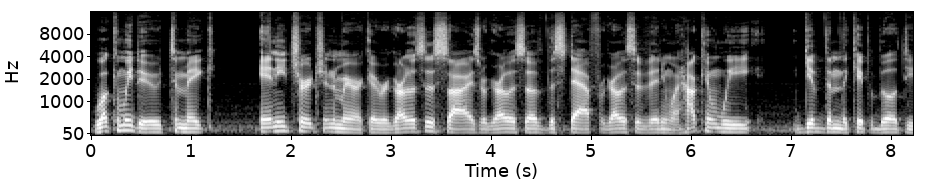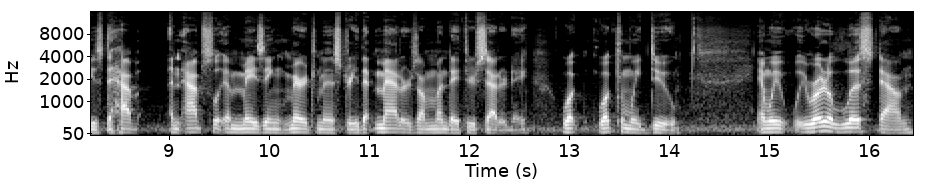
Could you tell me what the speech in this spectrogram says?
What can we do to make any church in America, regardless of the size, regardless of the staff, regardless of anyone, how can we give them the capabilities to have an absolutely amazing marriage ministry that matters on Monday through Saturday. What what can we do? And we, we wrote a list down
